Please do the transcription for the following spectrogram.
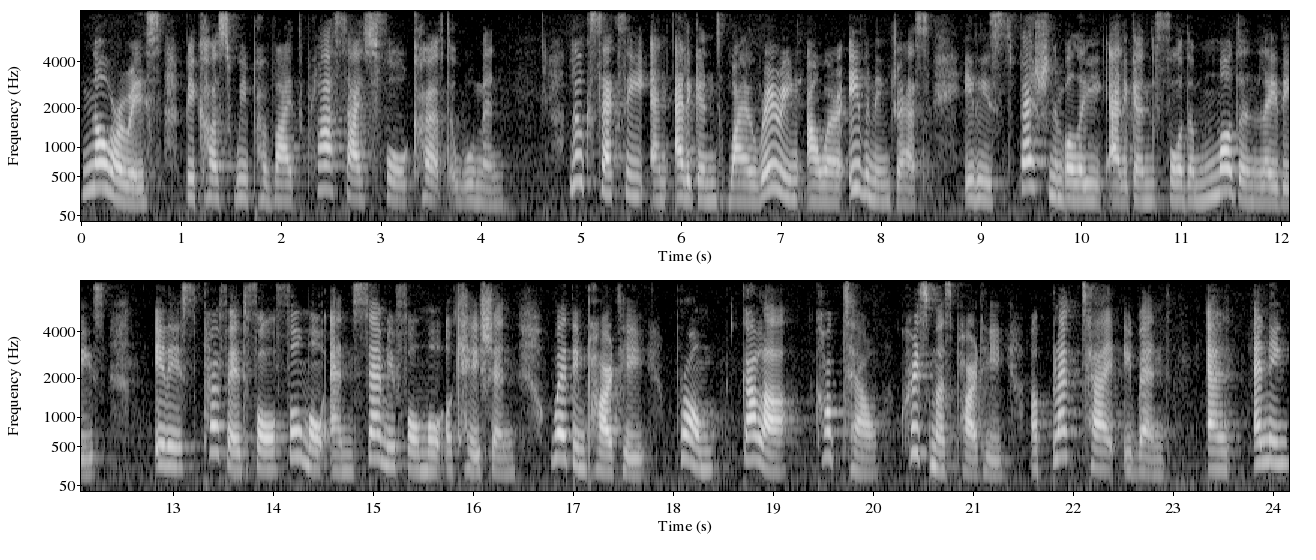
no worries because we provide plus size for curved women. Look sexy and elegant while wearing our evening dress. It is fashionably elegant for the modern ladies. It is perfect for formal and semi-formal occasion, wedding party, prom, gala, cocktail, Christmas party, a black tie event, and any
